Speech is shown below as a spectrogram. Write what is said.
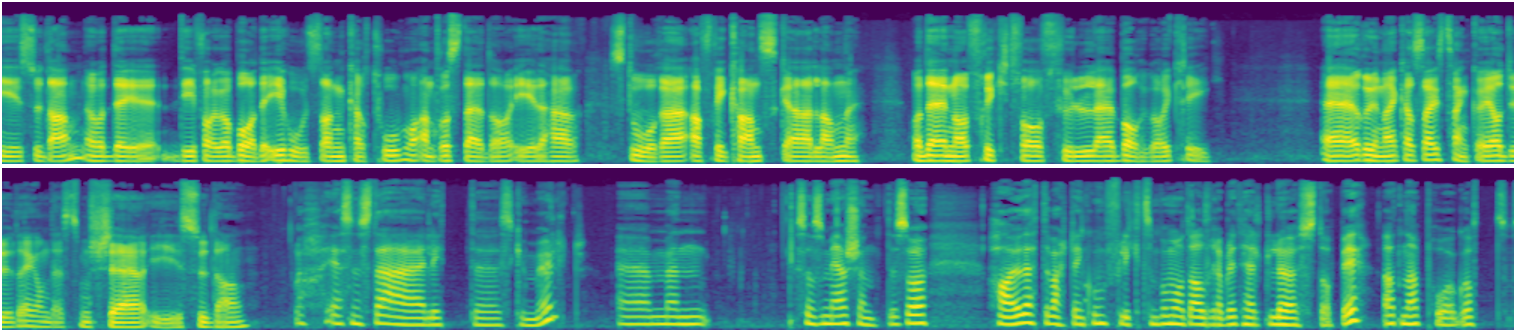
i Sudan. Og de, de, foregår både i hovedstaden Khartoum og andre steder i det her store afrikanske landet. Og det er nå frykt for full borgerkrig. Eh, Runa, hva slags tanker gjør du deg om det som skjer i Sudan? Jeg syns det er litt skummelt. Men sånn som jeg har skjønt det, så har jo dette vært en konflikt som på en måte aldri har blitt helt løst opp i. At den har pågått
